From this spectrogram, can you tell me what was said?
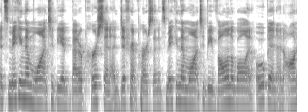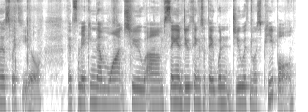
It's making them want to be a better person, a different person. It's making them want to be vulnerable and open and honest with you. It's making them want to um, say and do things that they wouldn't do with most people.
